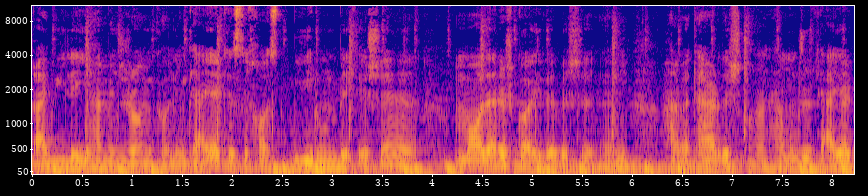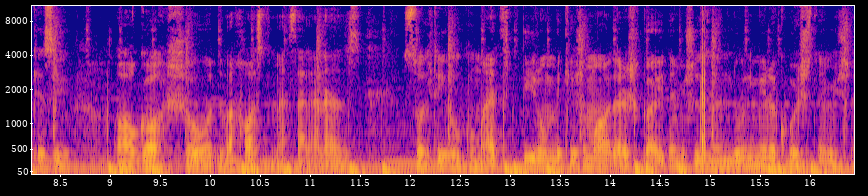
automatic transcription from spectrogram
قبیله ای هم اجرا می‌کنیم که اگر کسی خواست بیرون بکشه مادرش گاییده بشه. یعنی همه تردش کنن. همونجور که اگر کسی آگاه شد و خواست مثلا از سلطه حکومت بیرون بکشه مادرش گاییده میشه زندونی میره کشته میشه.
